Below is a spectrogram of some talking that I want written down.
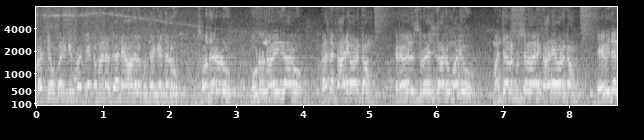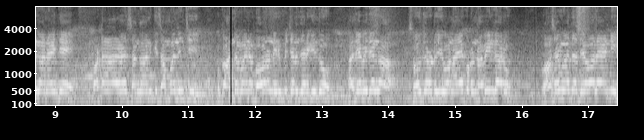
ప్రతి ఒక్కరికి ప్రత్యేకమైన ధన్యవాదాలు కృతజ్ఞతలు. సోదరుడు ఊటూరు నవీన్ గారు గత కార్యవర్గం ఎరవేలు సురేష్ గారు మరియు మంచాల కృష్ణ గారి కార్యవర్గం ఏ విధంగానైతే పట్టణ సంఘానికి సంబంధించి ఒక అందమైన భవనం నిర్మించడం జరిగిందో అదేవిధంగా సోదరుడు యువ నాయకుడు నవీన్ గారు వాసవిగత దేవాలయాన్ని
